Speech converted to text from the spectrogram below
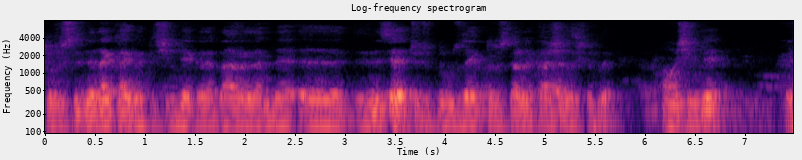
turisti neden kaybetti şimdiye kadar daha evvelden de e, dediniz ya çocukluğumuzda hep turistlerle karşılaşırdık ama şimdi e,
